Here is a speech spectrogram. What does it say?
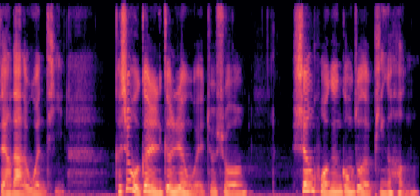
非常大的问题。可是我个人更认为，就是说生活跟工作的平衡。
